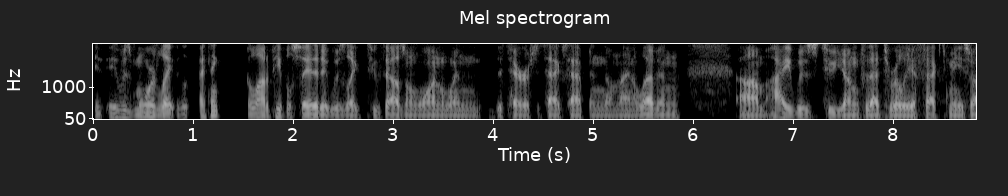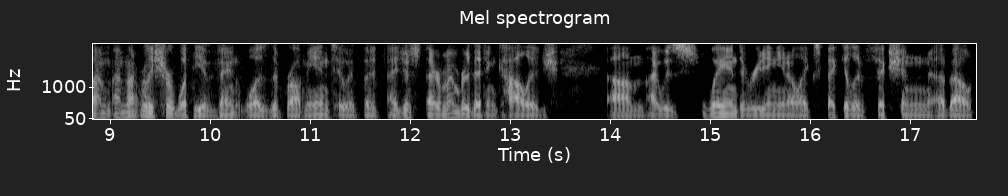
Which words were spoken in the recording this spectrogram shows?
it, it was more like I think a lot of people say that it was like 2001 when the terrorist attacks happened on 9/11. Um, I was too young for that to really affect me, so I'm I'm not really sure what the event was that brought me into it. But I just I remember that in college, um, I was way into reading, you know, like speculative fiction about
